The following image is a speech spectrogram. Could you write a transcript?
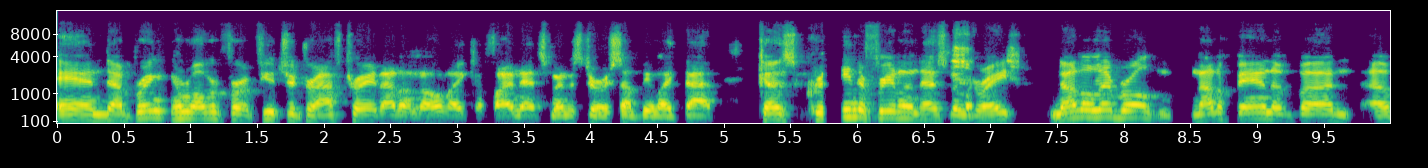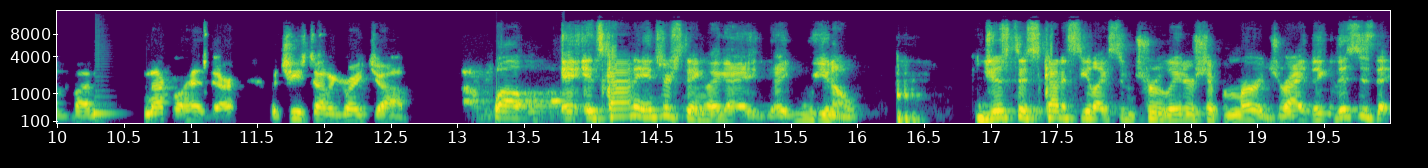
and uh, bring her over for a future draft trade. I don't know, like a finance minister or something like that. Because Christina Freeland has been great. Not a liberal, not a fan of uh, of uh, knucklehead there, but she's done a great job. Well, it's kind of interesting. Like I, I, you know, just to kind of see like some true leadership emerge, right? This is the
